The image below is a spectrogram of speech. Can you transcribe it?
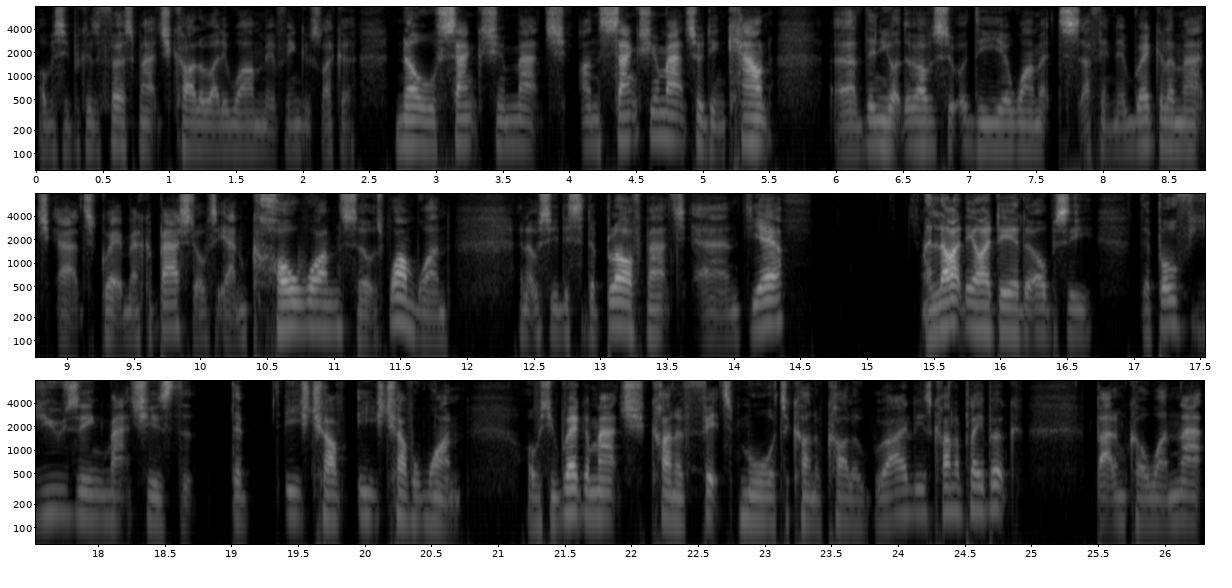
Obviously, because the first match Kyle O'Reilly won, I think it was like a no sanction match, unsanctioned match, so it didn't count. Uh, then you got the obviously the uh, one at I think the regular match at Great American Bash. Obviously, Adam Cole won, so it was one one, and obviously this is the blow off match. And yeah, I like the idea that obviously they're both using matches that they each each other won. Obviously, regular match kind of fits more to kind of Kyle O'Reilly's kind of playbook. Adam Cole won that,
